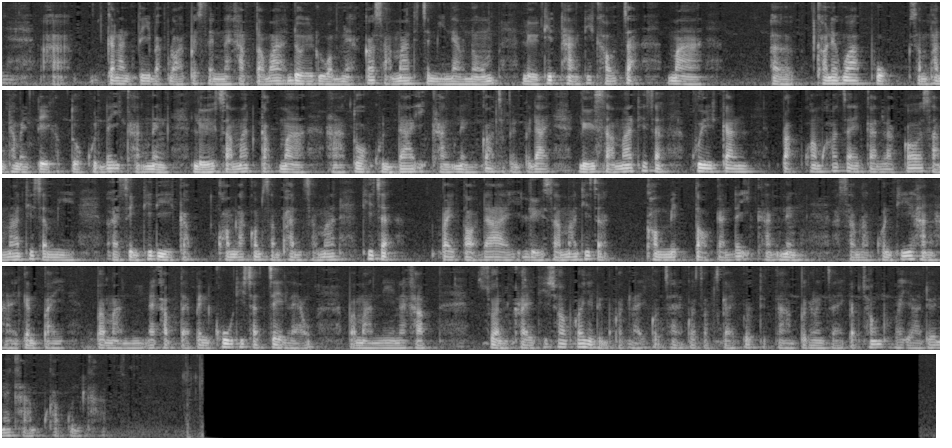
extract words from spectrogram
การันตีแบบร้อยเปอร์เซ็นต์นะครับแต่ว่าโดยรวมเนี่ยก็สามารถที่จะมีแนวโน้ม หรือทิศทางที่เขาจะมา เเขาเรียกว่าผูกสัมพันธไมตรีกับตัวคุณได้อีกครั้งหนึ่ง หรือสามารถกลับมาหาตัวคุณได้อีกครั้งหนึ่งก็จะเป็นไปได้ หรือสามารถที่จะคุยกันปรับความเข้าใจกัน แล้วก็สามารถที่จะมีสิ่งที่ดีกับความรักความสัมพันธ์ สามารถที่จะไปต่อได้ หรือสามารถที่จะคอมมิตต่อกันได้อีกครั้งหนึ่งสำหรับคนที่ห่างหายกันไปประมาณนี้นะครับ แต่เป็นคู่ที่ชัดเจนแล้วประมาณนี้นะครับ ส่วนใครที่ชอบก็อย่าลืมกดไลค์ กดแชร์ กด subscribe กดติดตามเป็นกำลังใจกับช่องภูพยาด้วยนะครับ ขอบคุณครับ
